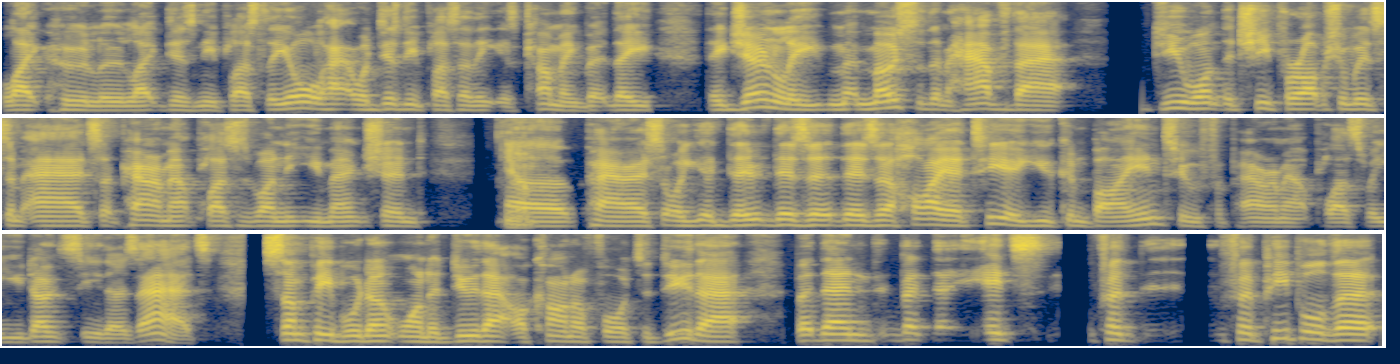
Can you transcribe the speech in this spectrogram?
like Hulu like Disney Plus they all have well Disney Plus I think is coming but they they generally most of them have that do you want the cheaper option with some ads like Paramount Plus is one that you mentioned yep. uh, Parris or there, there's a there's a higher tier you can buy into for Paramount Plus where you don't see those ads some people don't want to do that or can't afford to do that but then but it's for for people that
